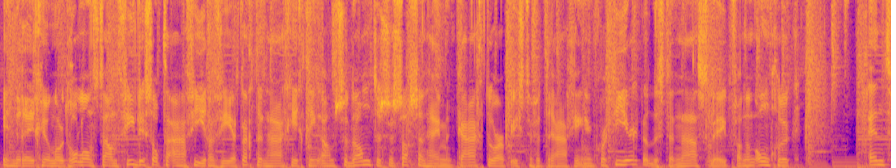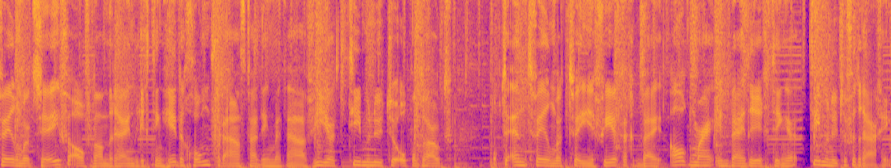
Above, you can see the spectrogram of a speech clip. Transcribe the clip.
In de regio Noord-Holland staan files op de A44 Den Haag richting Amsterdam. Tussen Sassenheim en Kaagdorp is de vertraging een kwartier. Dat is de nasleep van een ongeluk. N207 Alphen aan de Rijn richting Hiddegom... voor de aansluiting met de A4 10 minuten oponthoud. Op de N242 bij Alkmaar in beide richtingen 10 minuten vertraging.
